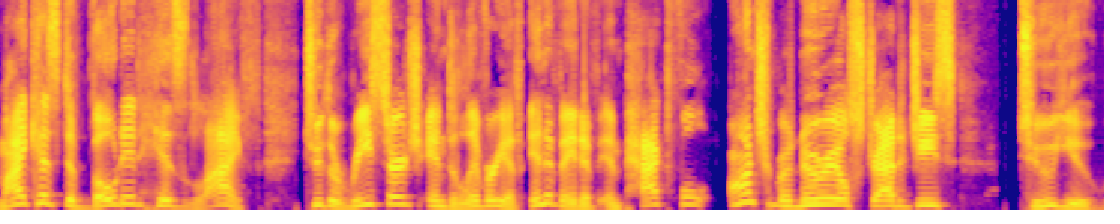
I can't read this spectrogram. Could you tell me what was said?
Mike has devoted his life to the research and delivery of innovative, impactful entrepreneurial strategies to you.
